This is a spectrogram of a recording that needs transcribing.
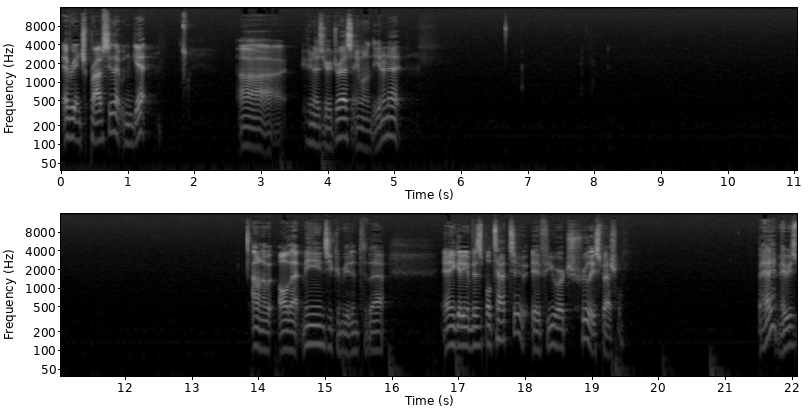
every inch of privacy that we can get. Uh, who knows your address? Anyone on the internet? I don't know what all that means. You can read into that. And getting a visible tattoo if you are truly special. But hey, maybe he's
